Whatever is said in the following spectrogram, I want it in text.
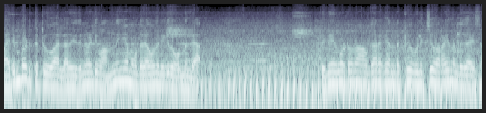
വരുമ്പോൾ എടുത്തിട്ട് പോകാം അല്ലാതെ ഇതിനു വേണ്ടി വന്നു കഴിഞ്ഞാൽ മുതലാവുമെന്ന് എനിക്ക് തോന്നുന്നില്ല. പിന്നെ ഇങ്ങോട്ട് വന്ന ആൾക്കാരൊക്കെ എന്തൊക്കെയോ വിളിച്ച് പറയുന്നുണ്ട് ഗൈസ്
